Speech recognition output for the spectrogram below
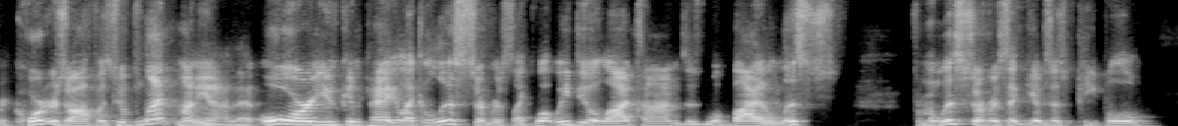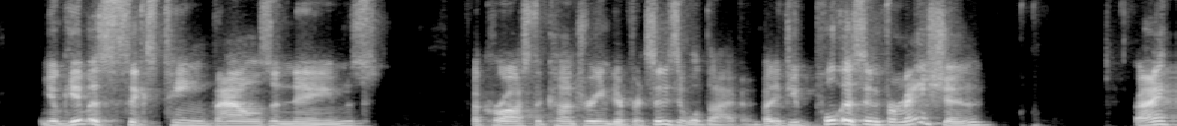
recorder's office who've lent money out of that. Or you can pay like a list service. Like what we do a lot of times is we'll buy a list from a list service that gives us people, you know, give us 16,000 names across the country in different cities that we'll dive in. But if you pull this information, right,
